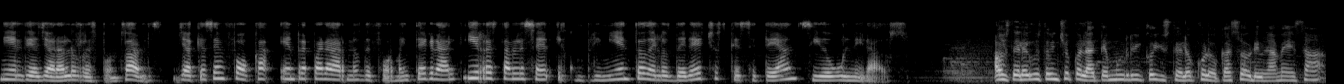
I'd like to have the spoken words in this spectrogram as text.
ni el de hallar a los responsables, ya que se enfoca en repararnos de forma integral y restablecer el cumplimiento de los derechos que se te han sido vulnerados. A usted le gusta un chocolate muy rico y usted lo coloca sobre una mesa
